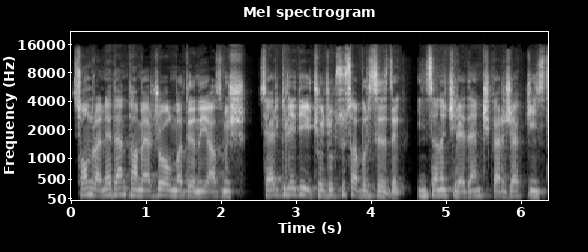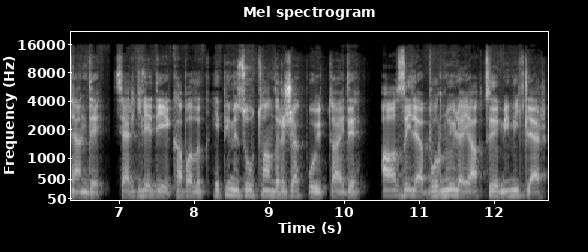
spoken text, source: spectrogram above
Sonra neden tamerci olmadığını yazmış. Sergilediği çocuksu sabırsızlık insanı çileden çıkaracak cinstendi. Sergilediği kabalık hepimizi utandıracak boyuttaydı. Ağzıyla burnuyla yaptığı mimikler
